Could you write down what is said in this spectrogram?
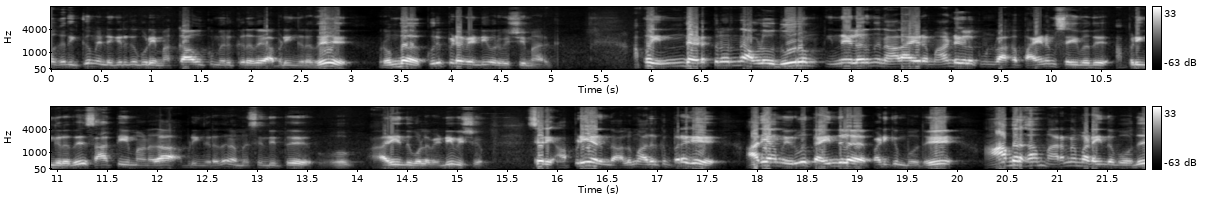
பகுதிக்கும் இன்றைக்கு இருக்கக்கூடிய மக்காவுக்கும் இருக்கிறது அப்படிங்கிறது ரொம்ப குறிப்பிட வேண்டிய ஒரு விஷயமா இருக்கு. அப்ப இந்த இடத்துல இருந்து அவ்வளவு தூரம் இன்னையில இருந்து நாலாயிரம் ஆண்டுகளுக்கு முன்பாக பயணம் செய்வது அப்படிங்கிறது சாத்தியமானதா அப்படிங்கிறது நம்ம சிந்தித்து அறிந்து கொள்ள வேண்டிய விஷயம். சரி அப்படியே இருந்தாலும் அதற்கு பிறகு ஆதியாம இருபத்தி ஐந்துல படிக்கும்போது ஆபிரகாம் மரணம் அடைந்த போது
